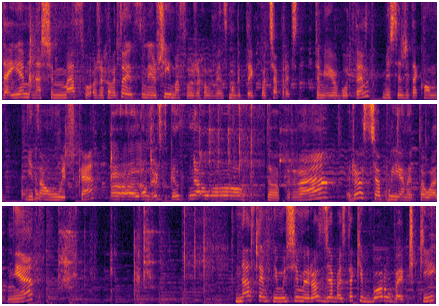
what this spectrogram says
dajemy nasze masło orzechowe. To jest w sumie już jej masło orzechowe, więc mogę tutaj pociaprać tym jogurtem. Myślę, że taką niecałą łyżkę. O, ono już zgęstniało. Dobra. Rozciapujemy to ładnie. Następnie musimy rozdziabać takie boróweczki.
